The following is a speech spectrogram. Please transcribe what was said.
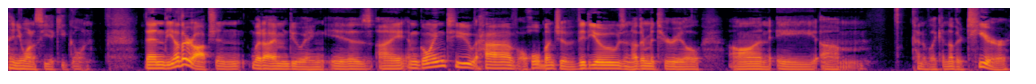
and you want to see it keep going. Then the other option, what I'm doing is I am going to have a whole bunch of videos and other material on a um, kind of like another tier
